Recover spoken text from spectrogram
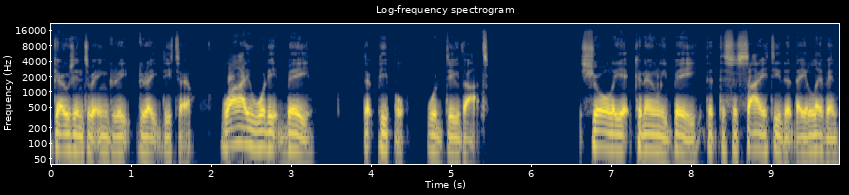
goes into it in great, great detail. Why would it be that people would do that? Surely it can only be that the society that they live in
